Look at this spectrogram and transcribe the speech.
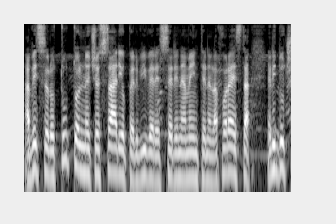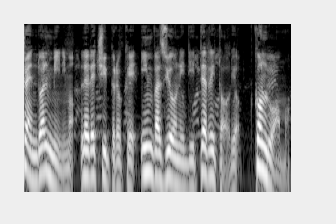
avessero tutto il necessario per vivere serenamente nella foresta, riducendo al minimo le reciproche invasioni di territorio con l'uomo.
